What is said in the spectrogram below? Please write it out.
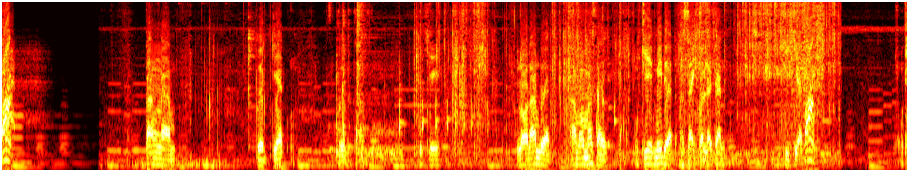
ปังตั้งน้ำเปิดแก๊สเปิดเตาโอเครอน้ำเดือดเอามามาใส่โอเคไม่เดือดเอาใส่ก่อนแล้วกันขี้เกียจปังโอเค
